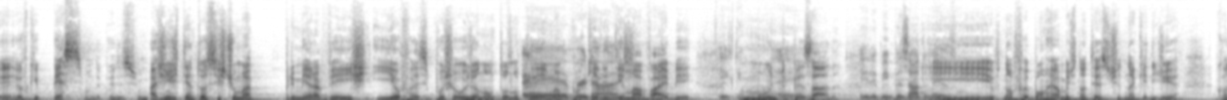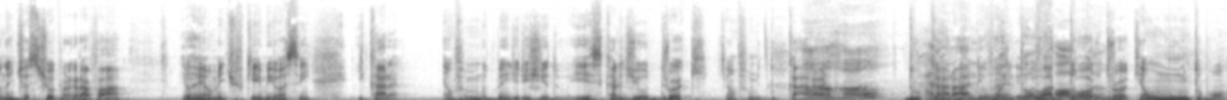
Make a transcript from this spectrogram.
eu fiquei péssimo depois desse filme. A gente tentou assistir uma primeira vez e eu falei assim, poxa, hoje eu não tô no clima É porque ele verdade. tem uma vibe Ele tem uma- muito é, pesada. Ele é bem pesado mesmo. E não foi bom realmente não ter assistido naquele dia. Quando a gente assistiu pra gravar, eu realmente fiquei meio assim. E cara, é um filme muito bem dirigido. E esse cara de Druck, que é um filme do caralho. Aham. Do Caramba, caralho, muito velho. Eu foda. adoro Druck. É um muito bom.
